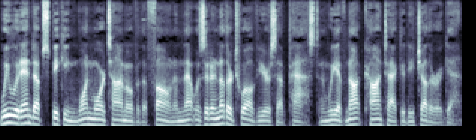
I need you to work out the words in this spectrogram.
We would end up speaking one more time over the phone, and that was it. Another 12 years have passed, and we have not contacted each other again.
